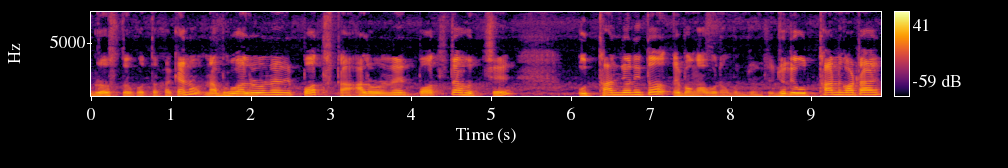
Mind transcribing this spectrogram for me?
গ্রস্ত উপত্যকা। কেন? না, ভূ আলোড়নের পথটা আলোড়নের পথটা হচ্ছে উত্থানজনিত এবং অবনমনজনিত। যদি উত্থান ঘটায়,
